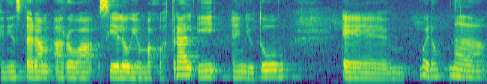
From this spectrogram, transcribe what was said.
en Instagram arroba cielo-astral y en YouTube. Eh, bueno, nada.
